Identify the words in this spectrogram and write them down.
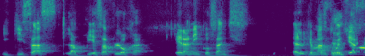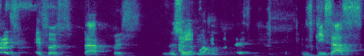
y quizás la pieza floja era Nico Sánchez. El que más cometía errores. Eso está, pues. Estoy de acuerdo. Entonces, quizás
